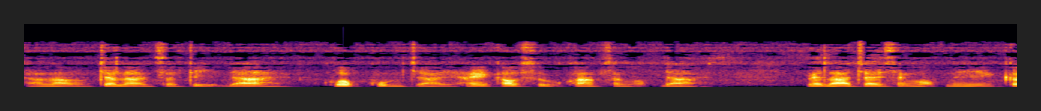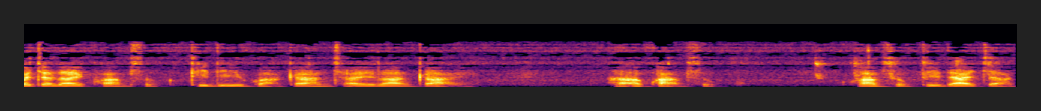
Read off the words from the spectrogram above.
ถ้าเราจเจริญสติได้ควบคุมใจให้เข้าสู่ความสงบได้ เวลาใจสงบนี้ก็จะได้ความสุขที่ดีกว่าการใช้ร่างกาย หาความสุข ความสุขที่ได้จาก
